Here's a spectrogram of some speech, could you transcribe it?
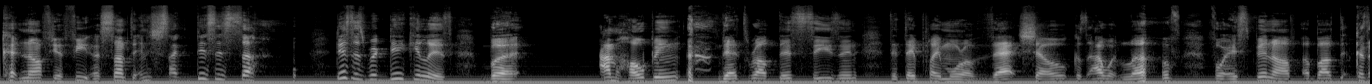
cutting off your feet or something. And it's just like, this is so, this is ridiculous. But I'm hoping that throughout this season that they play more of that show because I would love for a spinoff about because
